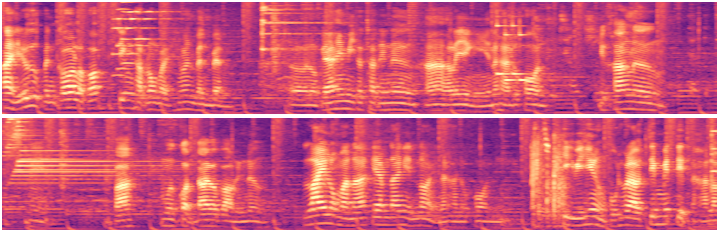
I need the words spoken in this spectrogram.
ไอ้ที่รู้สึกเป็นก้อนเราก็จิ้มทับลงไปให้มันแบนๆ เออหนูแก้ให้มีชัดๆนิดนึง อ่า อะไรอย่างงี้นะฮะทุกคน อีกข้างหนึ่งนี่ เห็นปะมือกดได้เบาๆนิดนึง ไล่ลงมาหน้าแก้มได้นิดหน่อยนะคะทุกคนนี่ อีกวิธีหนึ่งฟุกที่เวลาจิ้มไม่ติดนะคะเรา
